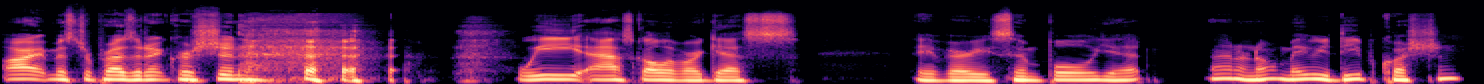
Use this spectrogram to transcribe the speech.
all right, Mr. President Christian, we ask all of our guests a very simple yet I don't know, maybe deep question,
